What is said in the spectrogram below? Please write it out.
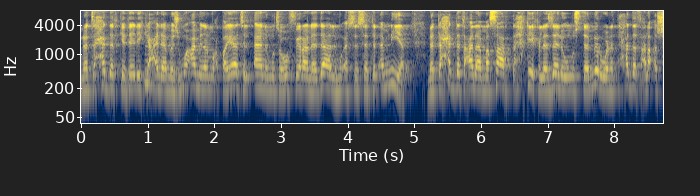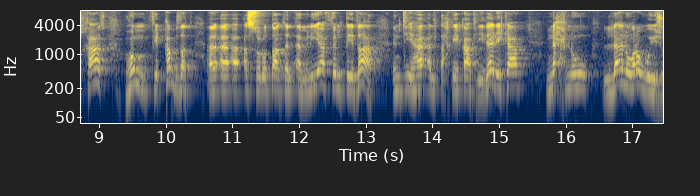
نتحدث كذلك على مجموعة من المعطيات الآن متوفرة لدى المؤسسات الأمنية، نتحدث على مسار تحقيق لا زال مستمر ونتحدث على أشخاص هم في قبضة السلطات الأمنية في انتظار انتهاء التحقيقات، لذلك لذلك نحن لا نروج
